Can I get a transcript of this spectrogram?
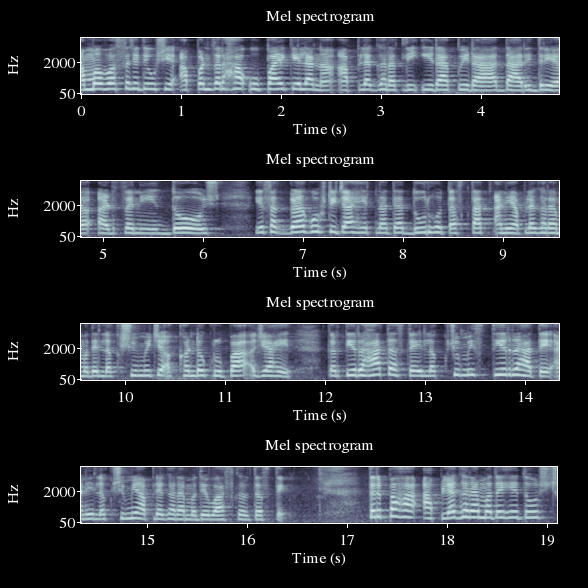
अमावस्याच्या दिवशी आपण जर हा उपाय केला ना आपल्या घरातली इडापिडा दारिद्र्य अडचणी दोष या सगळ्या गोष्टी ज्या आहेत ना त्या दूर होत असतात आणि आपल्या घरामध्ये लक्ष्मीची अखंड कृपा जी आहे तर ती राहत असते लक्ष्मी स्थिर राहते आणि लक्ष्मी आपल्या घरामध्ये वास करत असते. तर पहा आपल्या घरामध्ये हे दोष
